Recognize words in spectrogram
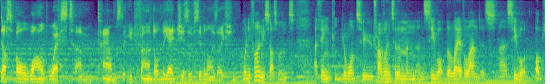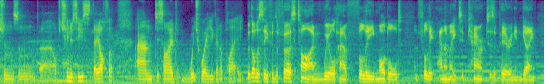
Dust Bowl Wild West um, towns that you'd found on the edges of civilization. When you find these settlements, I think you'll want to travel into them and, and see what the lay of the land is, uh, see what options and uh, opportunities they offer, and decide which way you're going to play. With Odyssey, for the first time, we'll have fully modelled and fully animated characters appearing in game.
